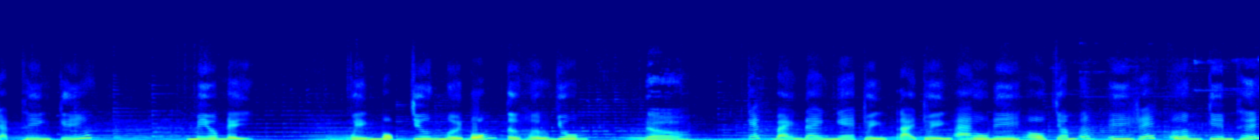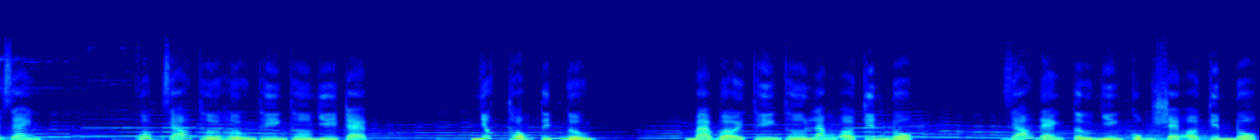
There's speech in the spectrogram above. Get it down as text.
Trạch Thiên Kiế Miêu Nị. Quyển 1 chương 14 từ hữu dung. Đờ Các bạn đang nghe truyện tại truyện audio.xyz ương kim thế gian. Quốc giáo thừa hưởng thiên thư di trạc. Nhất thống tín ngưỡng. Mà bởi thiên thư lăng ở Kinh Đô, Giáo đàn tự nhiên cũng sẽ ở Kinh Đô.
